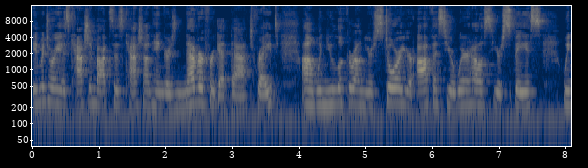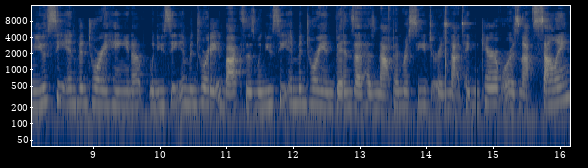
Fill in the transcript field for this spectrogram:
Inventory is cash in boxes, cash on hangers. Never forget that, right? Um, when you look around your store, your office, your warehouse, your space, when you see inventory hanging up, when you see inventory in boxes, when you see inventory in bins that has not been received or is not taken care of or is not selling,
